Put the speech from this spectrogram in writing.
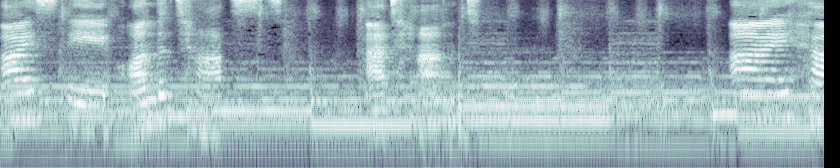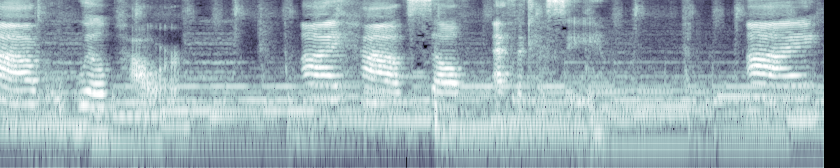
I stay on the tasks at hand. I have willpower. I have self efficacy. I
